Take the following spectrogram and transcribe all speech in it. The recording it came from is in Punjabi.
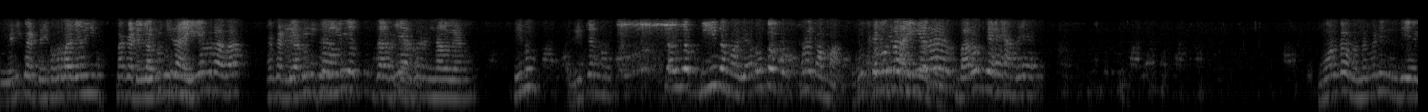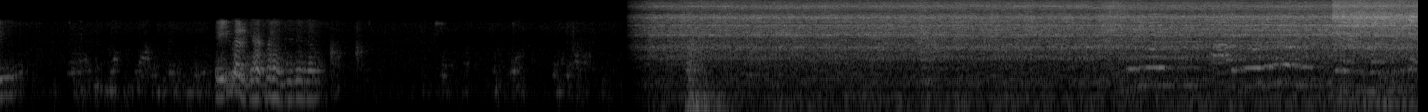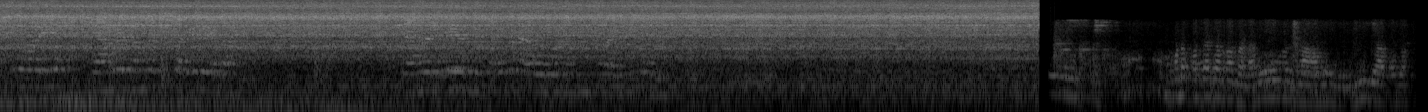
ਮੇਰੀ ਘੱਟੇ ਕੋਲ ਆ ਜਾਣੀ ਮੈਂ ਘੱਟੇ ਲੱਗ ਚੜਾਈ ਆ ਭਰਾਵਾ। ਮੈਂ ਘੱਟੇ ਲੱਗ ਚੜਾਈ 10000 ਰੁਪਏ ਨਾਲ ਲੈਣ। ਇਹਨੂੰ ਰਿਟਰਨ ਨੂੰ ਚੱਲ ਜੇ 20 ਦਮਾ ਯਾਰ, ਉਹ ਤਾਂ ਆਪਣਾ ਕੰਮ ਆ। ਉਹ ਤੇ ਆਈ ਆ ਨਾ, ਬਾਹਰੋਂ ਕੇ ਆਉਂਦੇ ਆ। ਮੋੜ ਦਾ ਬੰਦ ਨਹੀਂ ਹੁੰਦੀ ਹੈਗੀ। ਕਈ ਵਾਰ ਕਹਤਾ ਹੈ ਜਿਹਦੇ ਨਾਲ। ਮੈਨੂੰ ਪਤਾ ਕਰਨਾ ਪੈਣਾ ਵੀ ਉਹ ਨਾਮ ਨਹੀਂ ਯਾਦ ਹੈਗਾ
